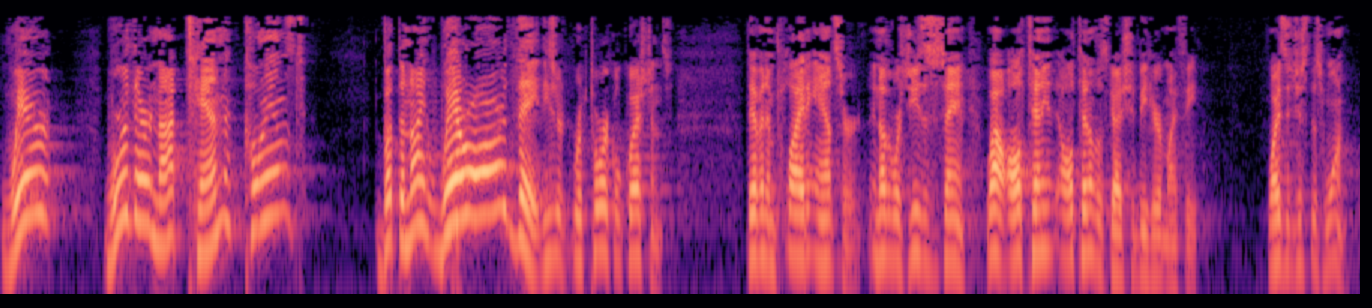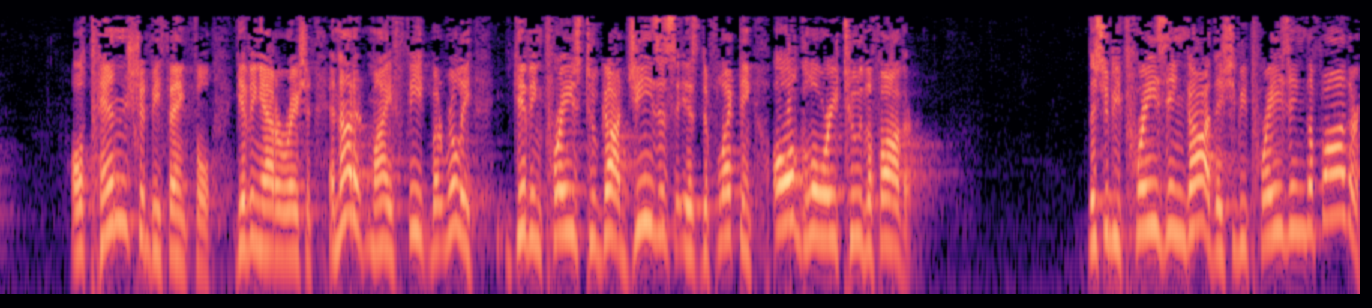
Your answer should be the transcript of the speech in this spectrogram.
Where, were there not ten cleansed? But the nine, where are they? These are rhetorical questions. They have an implied answer. In other words, Jesus is saying, wow, all ten, all ten of those guys should be here at my feet. Why is it just this one? All ten should be thankful, giving adoration, and not at my feet, but really giving praise to God. Jesus is deflecting all glory to the Father. They should be praising God. They should be praising the Father.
